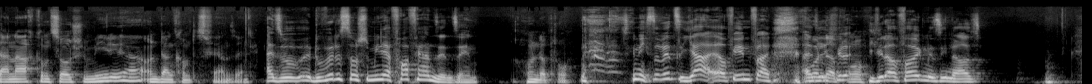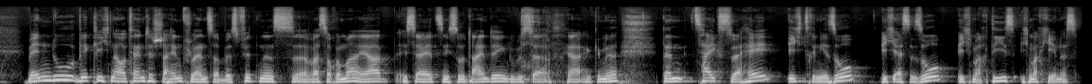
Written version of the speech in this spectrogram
Danach kommt Social Media und dann kommt das Fernsehen. Also du würdest Social Media vor Fernsehen sehen? 100 Pro. das finde ich so witzig. Ja, auf jeden Fall. Also 100 ich, will, ich will auf Folgendes hinaus. Wenn du wirklich ein authentischer Influencer bist, Fitness, äh, was auch immer, ja, ist ja jetzt nicht so dein Ding, du bist ja, ja, ne, dann zeigst du, hey, ich trainiere so, ich esse so, ich mache dies, ich mache jenes.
